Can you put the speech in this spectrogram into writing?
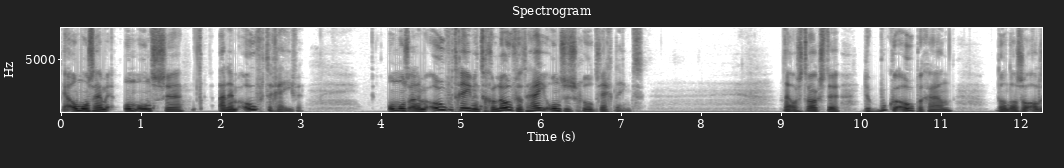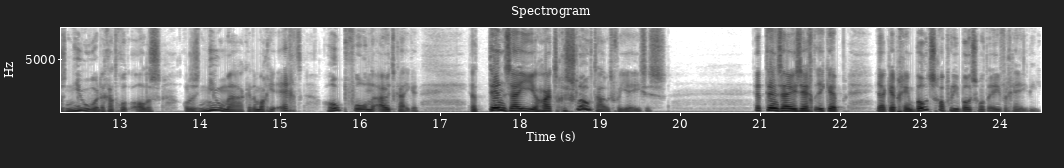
ja, om ons, om ons uh, aan hem over te geven. Om ons aan hem over te geven in het geloof dat hij onze schuld wegneemt. Nou, als straks de, de boeken opengaan, dan, dan zal alles nieuw worden. Gaat God alles, alles nieuw maken. Dan mag je echt hoopvol naar uitkijken. Ja, tenzij je je hart gesloten houdt voor Jezus. Ja, tenzij je zegt, ik heb, ja, ik heb geen boodschap voor die boodschap van het evangelie.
